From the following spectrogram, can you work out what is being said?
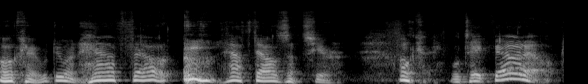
Okay, we're doing half, thou half thousandths here. Okay, we'll take that out.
